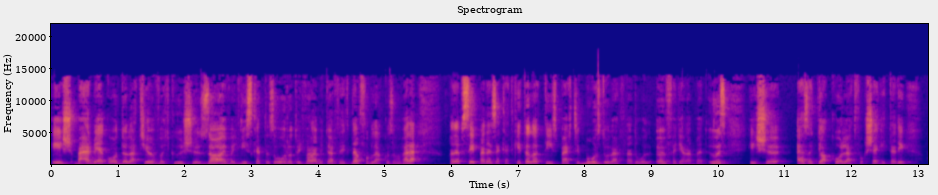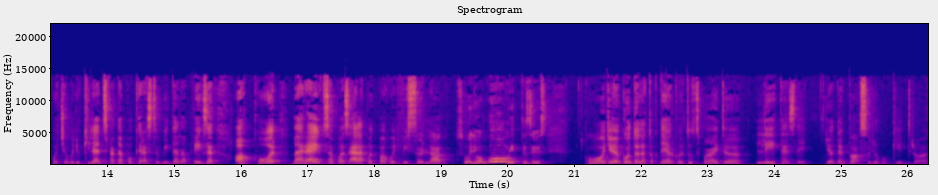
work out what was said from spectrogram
és bármilyen gondolat jön, vagy külső zaj, vagy viszket az órod, vagy valami történik, nem foglalkozol vele, hanem szépen ezeket kitolod, 10 percig mozdulatlanul önfegyelemben ülsz, és ez a gyakorlat fog segíteni, hogyha mondjuk 90 napon keresztül minden nap végzed, akkor már rájutsz abba az állapotba, hogy viszonylag, szúnyog, hú, itt az ősz, hogy gondolatok nélkül tudsz majd létezni. Jönnek be a szúnyogok kintről.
